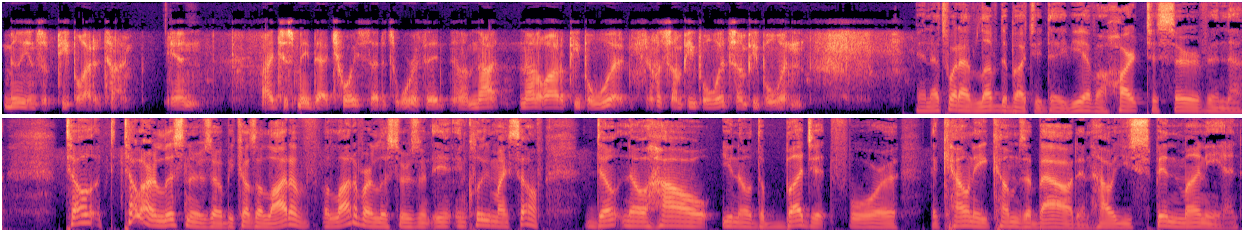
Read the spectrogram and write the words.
millions of people at a time. And I just made that choice that it's worth it. Um, not not a lot of people would. You know, some people would, some people wouldn't. And that's what I've loved about you, Dave. You have a heart to serve, and uh, tell tell our listeners though, because a lot of a lot of our listeners, including myself, don't know how you know the budget for the county comes about and how you spend money and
